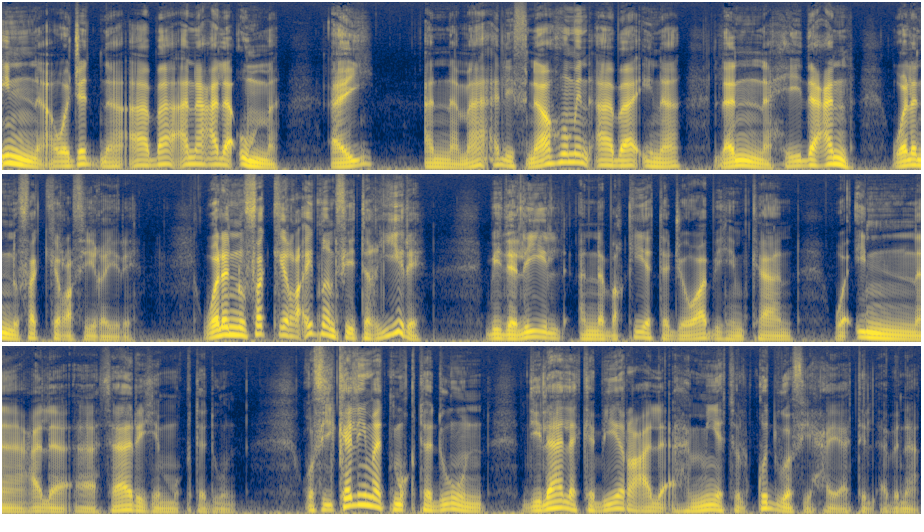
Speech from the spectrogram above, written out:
إنا وجدنا آباءنا على أمة. أي أن ما ألفناه من آبائنا لن نحيد عنه ولن نفكر في غيره. ولن نفكر أيضا في تغييره بدليل أن بقية جوابهم كان وإنا على آثارهم مقتدون. وفي كلمة مقتدون دلالة كبيرة على أهمية القدوة في حياة الأبناء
